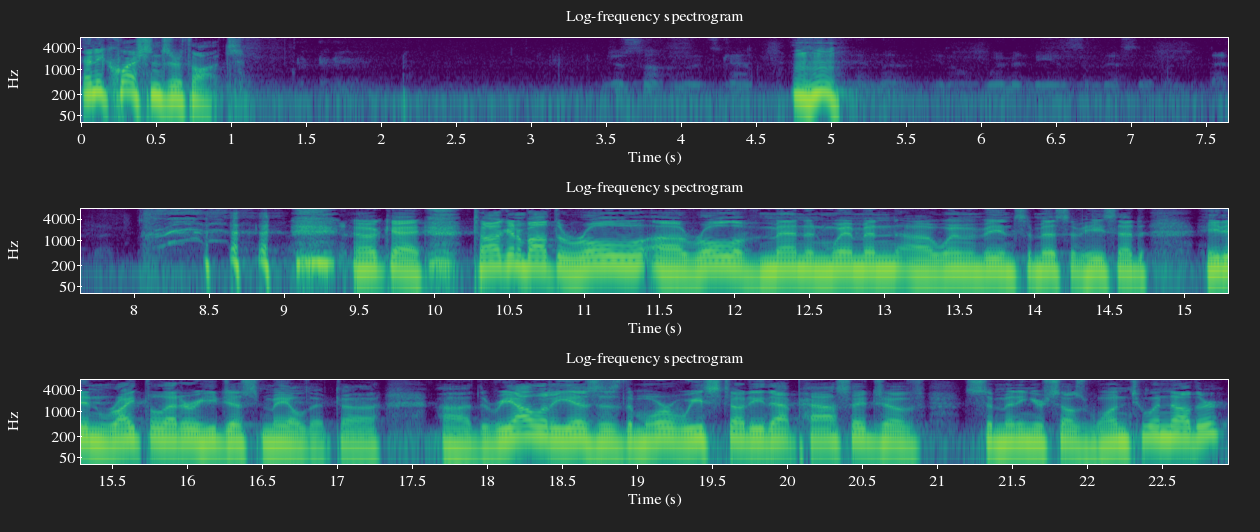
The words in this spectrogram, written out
Any questions or thoughts? Mm-hmm. okay, talking about the role uh, role of men and women, uh, women being submissive. He said he didn't write the letter; he just mailed it. Uh, uh the reality is, is the more we study that passage of submitting yourselves one to another,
